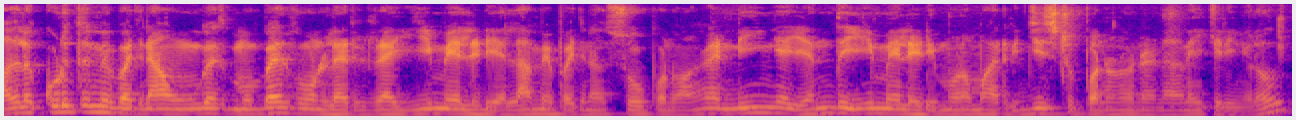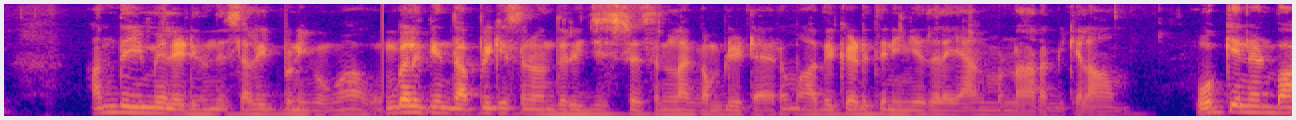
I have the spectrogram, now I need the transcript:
அதில் கொடுத்துமே பார்த்தீங்கன்னா உங்கள் மொபைல் ஃபோனில் இருக்கிற இமெயில் ஐடி எல்லாமே பார்த்தீங்கன்னா ஷோ பண்ணுவாங்க. நீங்கள் எந்த இமெயில் ஐடி மூலமாக ரிஜிஸ்டர் பண்ணணும்னு நினைக்கிறீங்களோ அந்த இமெயில் ஐடி வந்து செலக்ட் பண்ணிக்கோங்க. உங்களுக்கு இந்த அப்ளிகேஷன் வந்து ரிஜிஸ்ட்ரேஷன்லாம் கம்ப்ளீட் ஆயிரும். அதுக்கடுத்து நீங்கள் இதில் ஏன் பண்ண ஆரம்பிக்கலாம். ஓகே நண்பா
